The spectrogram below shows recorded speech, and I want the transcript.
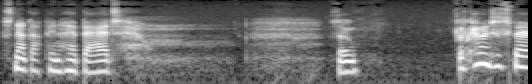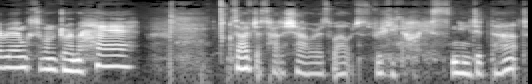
snug up in her bed. So I've come into the spare room because I want to dry my hair. So I've just had a shower as well, which is really nice. Needed that.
